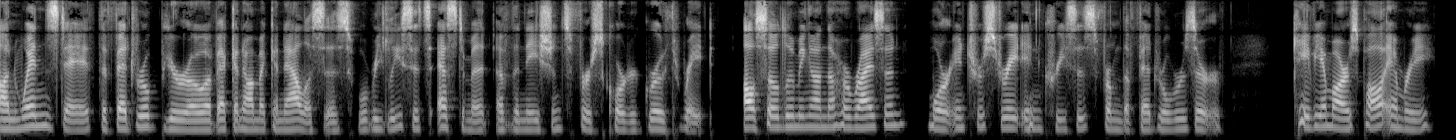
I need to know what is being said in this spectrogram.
On Wednesday, the Federal Bureau of Economic Analysis will release its estimate of the nation's first quarter growth rate. Also looming on the horizon, more interest rate increases from the Federal Reserve. KVMR's Paul Emery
